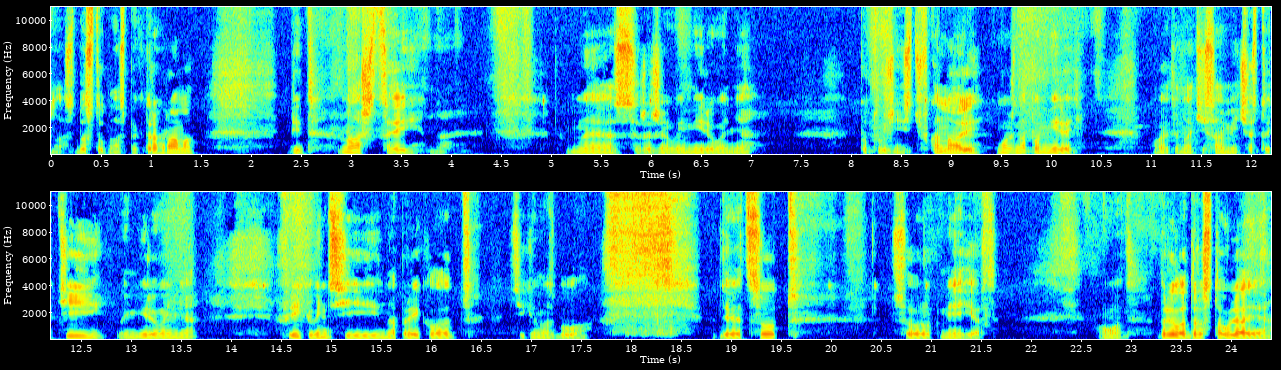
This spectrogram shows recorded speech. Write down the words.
у нас доступна спектрограма під наш цей МЕС режим вимірювання. Потужність в каналі можна поміряти. Давайте на тій самій частоті вимірювання фреквенції, наприклад, скільки у нас було 940 МГц. От. Прилад розставляє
